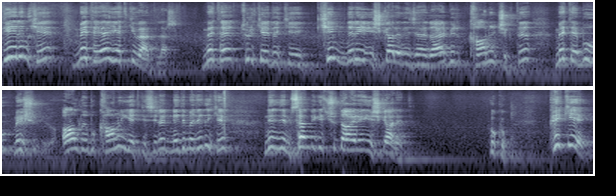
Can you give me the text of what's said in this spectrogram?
Diyelim ki METE'ye yetki verdiler. METE Türkiye'deki kim nereye işgal edeceğine dair bir kanun çıktı. METE bu meşru, aldığı bu kanun yetkisiyle Nedim'e dedi ki Nedim sen de git şu daireyi işgal et. Hukuk. Peki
